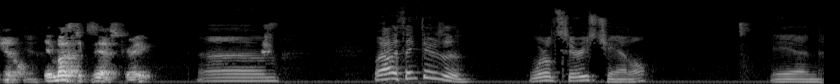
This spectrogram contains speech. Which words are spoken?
channel. Yeah. It must exist, right? Um. Well, I think there's a World Series channel, and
